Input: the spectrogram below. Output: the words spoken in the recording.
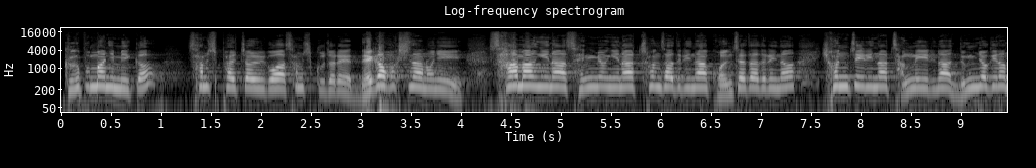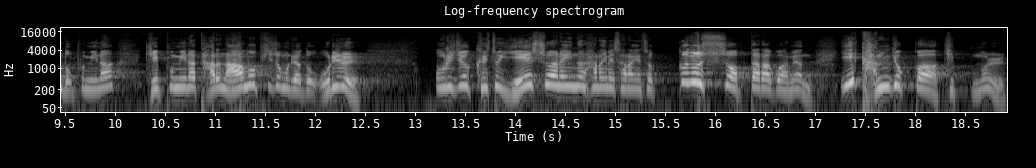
그것뿐만입니까? 38절과 39절에 내가 확신하노니 사망이나 생명이나 천사들이나 권세자들이나 현재일이나 장래일이나 능력이나 높음이나 기품이나 다른 아무 피조물이라도 우리를 우리 주 그리스도 예수 안에 있는 하나님의 사랑에서 끊을 수 없다라고 하면 이 감격과 기쁨을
